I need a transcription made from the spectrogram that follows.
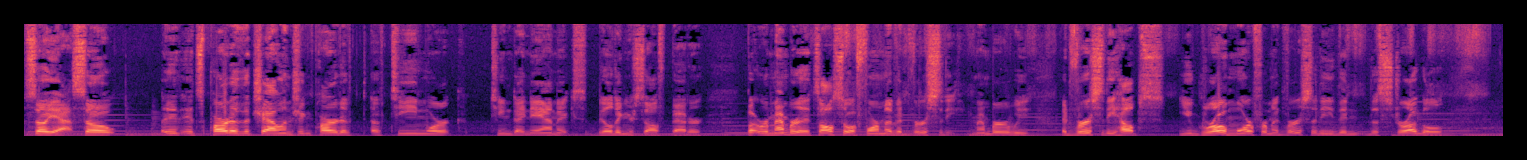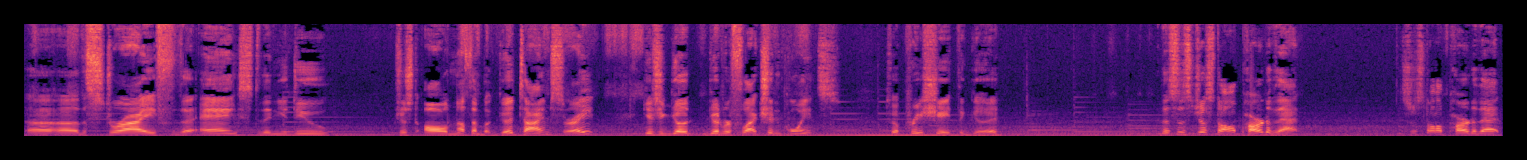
So, yeah, so it, it's part of the challenging part of, of teamwork, team dynamics, building yourself better. But remember, it's also a form of adversity. Remember, we adversity helps you grow more from adversity than the struggle uh, uh, the strife, the angst than you do just all nothing but good times, right? Gives you good, good reflection points to appreciate the good. This is just all part of that. It's just all part of that,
